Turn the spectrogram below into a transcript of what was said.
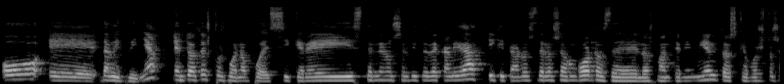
o eh, David Viña. Entonces, pues bueno, pues si queréis tener un servicio de calidad y quitaros de los engorros de los mantenimientos que vosotros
